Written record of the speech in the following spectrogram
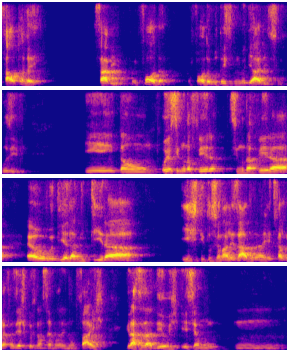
falta, velho. Sabe? Foi foda. Foi foda. Eu botei isso no meu diário, isso, inclusive. E, então, hoje é segunda-feira. Segunda-feira é o dia da mentira institucionalizado, né? A gente fala que vai fazer as coisas na semana e não faz. Graças a Deus, esse é um, um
